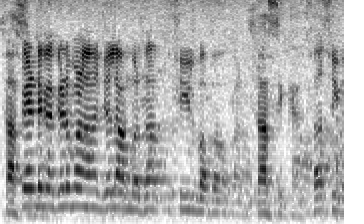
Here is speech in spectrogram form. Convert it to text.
ਸਤਿ ਪਿੰਡ ਗੱਗੜ ਬਣਾ ਜ਼ਿਲ੍ਹਾ ਅੰਮ੍ਰਿਤਸਰ ਤਹਿਸੀਲ ਬਾਬਾ ਬਕਾਲਾ। ਸਤਿ ਸ਼੍ਰੀ ਅਕਾਲ। ਸਤਿ ਸ਼੍ਰੀ ਅਕਾਲ।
